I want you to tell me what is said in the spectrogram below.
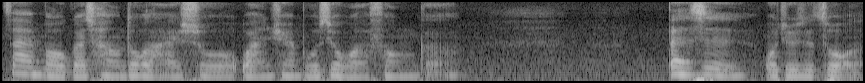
在某个程度来说，完全不是我的风格，但是我就是做了。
